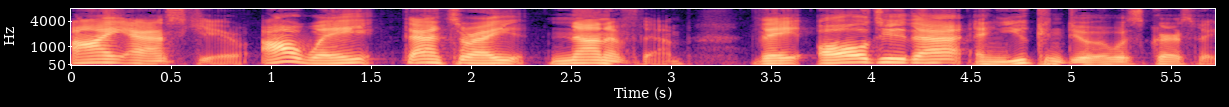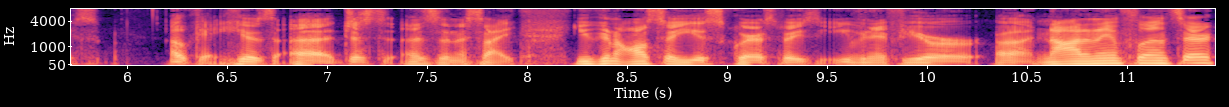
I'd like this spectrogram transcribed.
I ask you. I'll wait. That's right. None of them. They all do that, and you can do it with Squarespace. Okay, here's uh, just as an aside. You can also use Squarespace even if you're uh, not an influencer,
